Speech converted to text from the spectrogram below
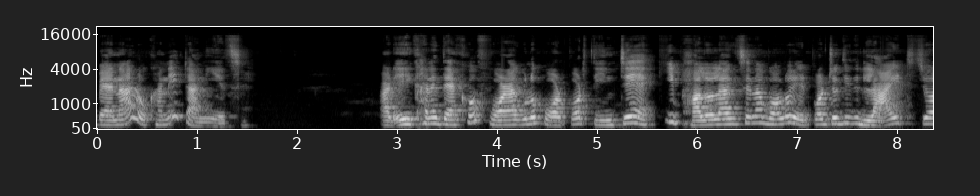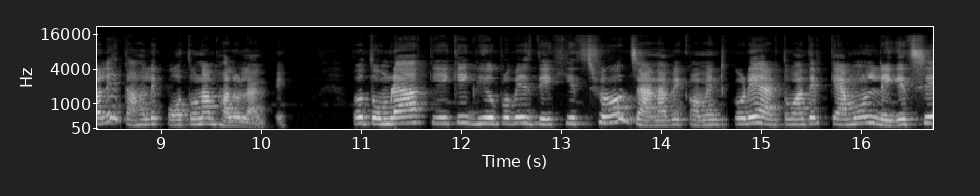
ব্যানার ওখানে টানিয়েছে। আর এইখানে দেখো, ফোয়ারাগুলো পরপর তিনটে, কি ভালো লাগছে না বলো? এরপর যদি লাইট জ্বলে, তাহলে কত না ভালো লাগবে। তো তোমরা কে কে গৃহপ্রবেশ দেখিয়েছো, জানাবে কমেন্ট করে। আর তোমাদের কেমন লেগেছে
